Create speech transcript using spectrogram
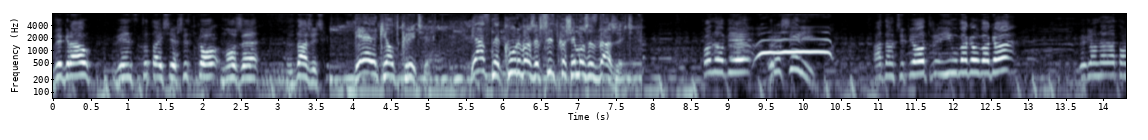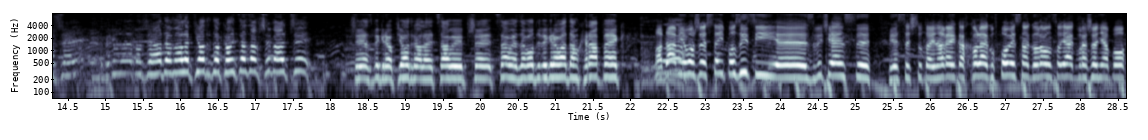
wygrał, więc tutaj się wszystko może zdarzyć. Wielkie odkrycie. Jasne, kurwa, że wszystko się może zdarzyć. Panowie ruszyli! Adam czy Piotr i uwaga, uwaga! Wygląda na to, że wygląda na to, że Adam, ale Piotr do końca zawsze walczy. Przejazd wygrał Piotr, ale cały, prze, całe zawody wygrał Adam Chrapek. Adamie, może z tej pozycji e, zwycięzcy jesteś tutaj na rękach kolegów. Powiedz na gorąco, jak wrażenia po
